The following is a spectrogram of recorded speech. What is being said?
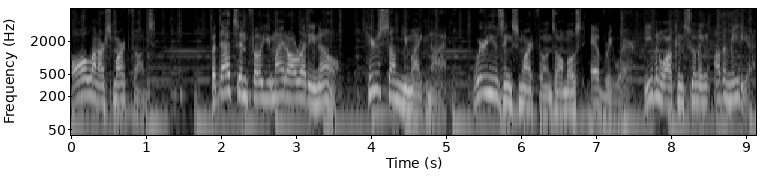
all on our smartphones. But that's info you might already know. Here's some you might not. We're using smartphones almost everywhere, even while consuming other media.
